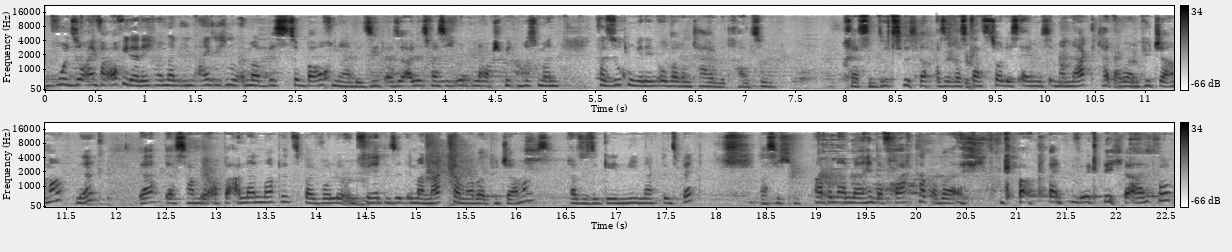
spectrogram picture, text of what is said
wohl so einfach auch wieder nicht, weil man ihn eigentlich nur immer bis zum Bauchnabel sieht. Also alles, was sich unten abspielt, muss man versuchen, in den oberen Teil mit reinzupressen sozusagen. Also was ganz toll ist, Elm ist immer nackt, hat aber ein Pyjama. Ne? Ja, das haben wir auch bei anderen Muppets, bei Wolle und Pferd, die sind immer nackt, haben aber Pyjamas. Also sie gehen nie nackt ins Bett, was ich ab und an mal hinterfragt habe, aber ich gab keine wirkliche Antwort.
